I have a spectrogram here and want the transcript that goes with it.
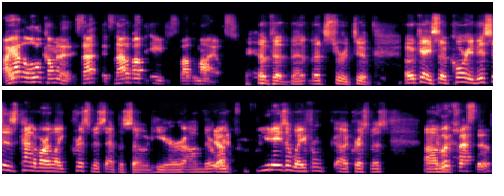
I got a little coming in. It's not. It's not about the age. It's about the miles. that, that that's true too. Okay, so Corey, this is kind of our like Christmas episode here. Um, there Yep. we're a few days away from uh, Christmas. Um, you look festive.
